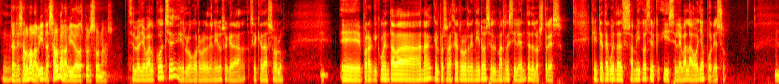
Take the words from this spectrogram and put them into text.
O sea, mm. le salva la vida, salva la vida a dos personas. Se lo lleva al coche y luego Robert De Niro se queda, se queda solo. Eh, por aquí comentaba Ana que el personaje de Robert De Niro es el más resiliente de los tres, que intenta cuidar de sus amigos y, se le va la olla por eso. Mm.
